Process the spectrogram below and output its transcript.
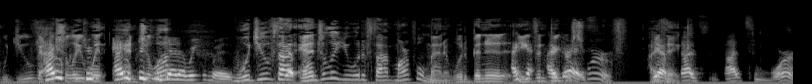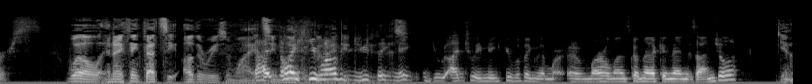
would you have How actually you, went you Angela? get away with? Would you have thought Angela? You would have thought Marvel Man. It would have been an I even I bigger guess. swerve. yeah, I think. that's that's worse. Well, and I think that's the other reason why it seemed like, like, you have you think make, you actually make people think that Mar- uh, Marvel Man's coming back and then it's Angela. Yeah.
